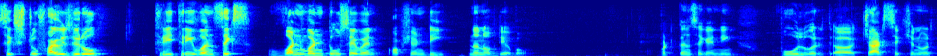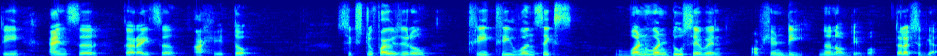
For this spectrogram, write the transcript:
Six two five zero three three one six one one two seven option D none of the above पटकन सगळ्यांनी पोलवर चार्ट सेक्शनवरती अँसर करायचं आहे तर. Six two five zero three three one six one one two seven option D none of देव तर लक्षात घ्या.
